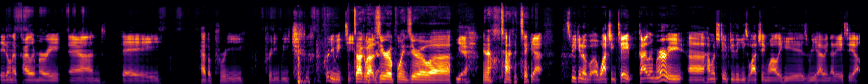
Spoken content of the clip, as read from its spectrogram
They don't have Kyler Murray, and they have a pretty pretty weak pretty weak team. Talk about zero point zero. Uh, yeah you know, time of tape. yeah. Speaking of uh, watching tape, Kyler Murray, uh, how much tape do you think he's watching while he is rehabbing that ACL?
